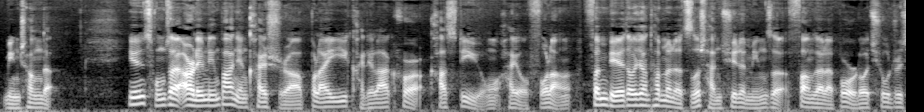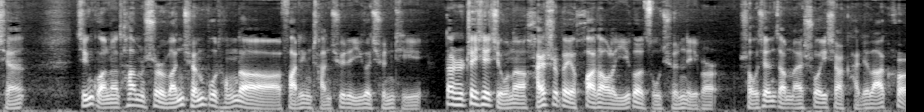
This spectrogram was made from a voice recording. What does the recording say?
名称的。因为从在二零零八年开始啊，布莱伊、凯迪拉克、卡斯蒂永还有弗朗分别都将他们的子产区的名字放在了波尔多丘之前。尽管呢他们是完全不同的法定产区的一个群体，但是这些酒呢还是被划到了一个组群里边。首先咱们来说一下凯迪拉克，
